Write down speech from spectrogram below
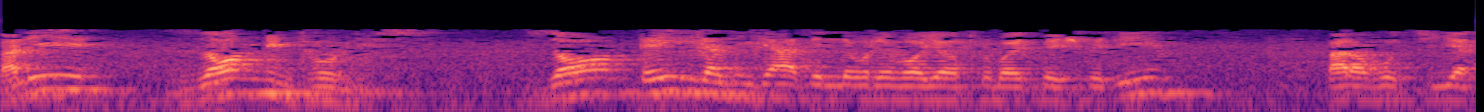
ولی زان اینطور نیست. زان غیر از اینکه ادله و روایات رو باید بهش بدیم برای حجیت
